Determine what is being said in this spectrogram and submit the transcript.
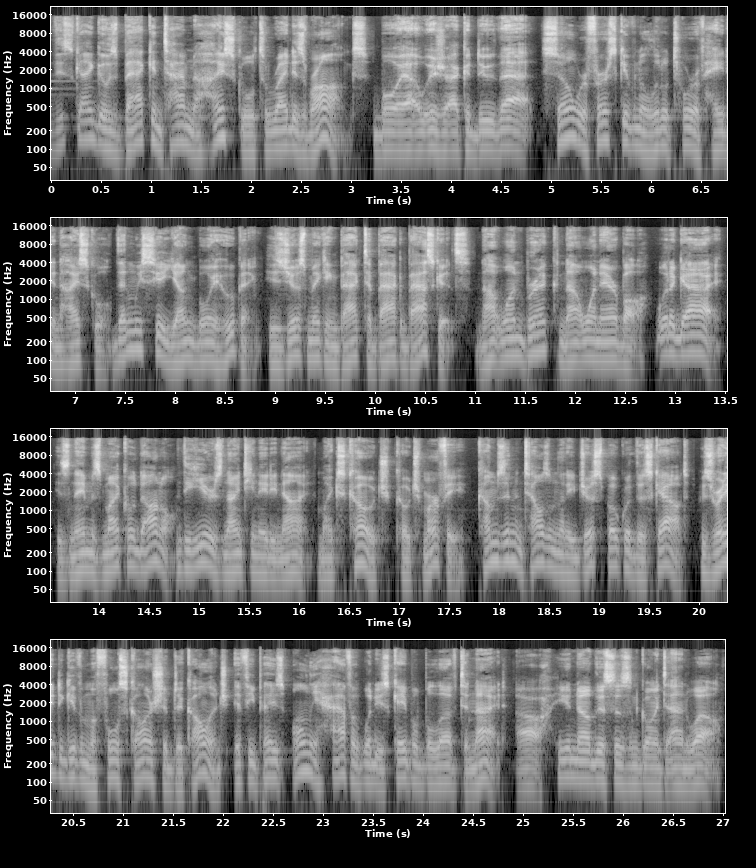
This guy goes back in time to high school to right his wrongs. Boy, I wish I could do that. So we're first given a little tour of Hayden High School. Then we see a young boy hooping. He's just making back-to-back baskets. Not one brick, not one airball. What a guy. His name is Mike O'Donnell. The year is 1989. Mike's coach, Coach Murphy, comes in and tells him that he just spoke with the scout, who's ready to give him a full scholarship to college if he pays only half of what he's capable of tonight. Oh, you know this isn't going to end well.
